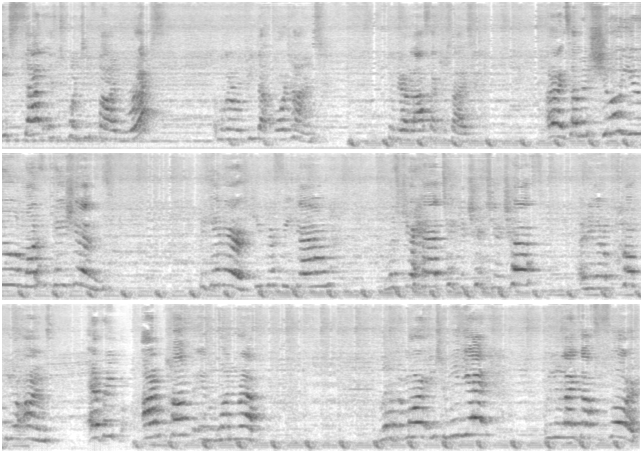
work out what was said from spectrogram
Each set is 25 reps. And we're gonna repeat that four times. It's gonna be our last exercise. All right, so I'm gonna show you modifications. Beginners, keep your feet down, lift your head, take your chin to your chest, and you're gonna pump your arms. Every arm pump is one rep. A little bit more intermediate, bring your legs off the floor.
